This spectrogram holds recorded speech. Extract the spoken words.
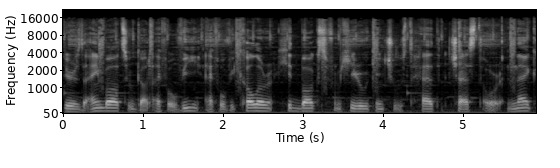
Here's the aimbots, we got FOV, FOV color, hitbox, from here we can choose head, chest or neck.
